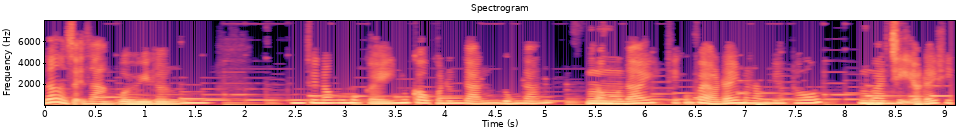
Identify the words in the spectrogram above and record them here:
rất là dễ dàng bởi vì là thì nó có một cái nhu cầu có đứng đắn đúng đắn. Chồng ừ. ở đây thì cũng phải ở đây mà làm việc thôi. Ừ. và chị ở đây thì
